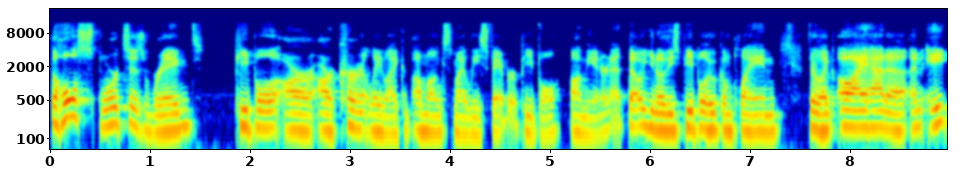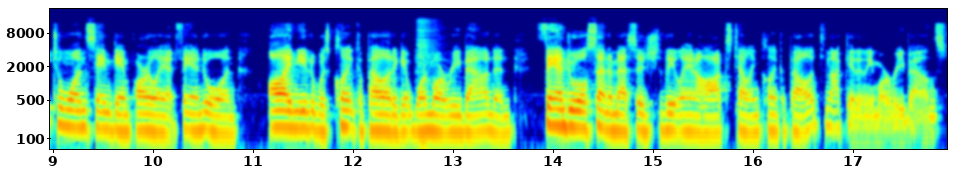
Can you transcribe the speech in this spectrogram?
the whole sports is rigged people are are currently like amongst my least favorite people on the internet though you know these people who complain they're like oh i had a an eight to one same game parlay at fanduel and all i needed was clint Capela to get one more rebound and fanduel sent a message to the atlanta hawks telling clint Capela to not get any more rebounds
